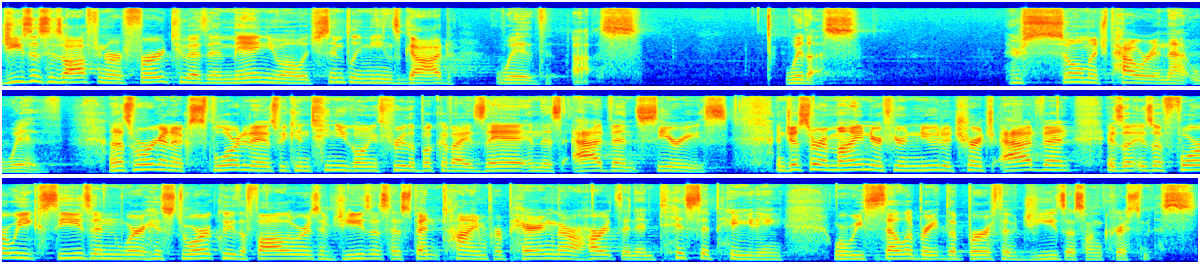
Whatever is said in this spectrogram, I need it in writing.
Jesus is often referred to as Emmanuel, which simply means God with us. With us. There's so much power in that with. And that's what we're going to explore today as we continue going through the book of Isaiah in this Advent series. And just a reminder if you're new to church, Advent is a, is a four week season where historically the followers of Jesus have spent time preparing their hearts and anticipating where we celebrate the birth of Jesus on Christmas.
